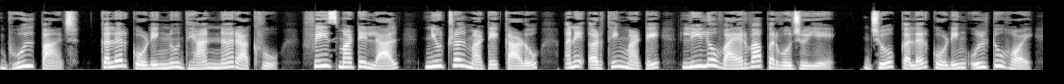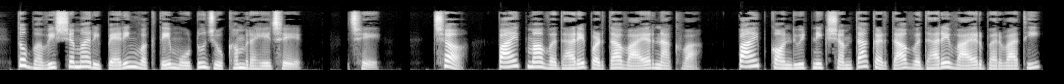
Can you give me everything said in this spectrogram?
ભૂલ પાંચ, કલર કોડિંગનું ધ્યાન ન રાખવું. ફેઝ માટે લાલ, ન્યુટ્રલ માટે કાળો અને અર્થિંગ માટે લીલો વાયર વાપરવો જોઈએ. જો કલર કોડિંગ ઉલટું હોય, તો ભવિષ્યમાં રિપેરિંગ વખતે મોટું જોખમ રહે છે. છે, પાઇપમાં વધારે પડતા વાયર નાખવા. પાઇપ કોન્ડ્યુઇટની ક્ષમતા કરતાં વધારે વાયર ભરવાથી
